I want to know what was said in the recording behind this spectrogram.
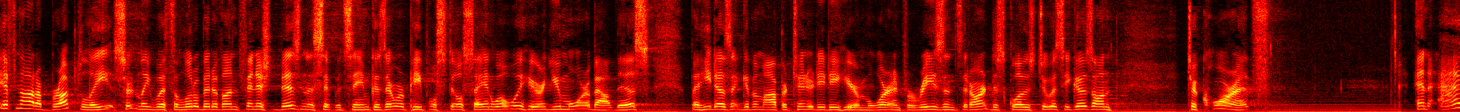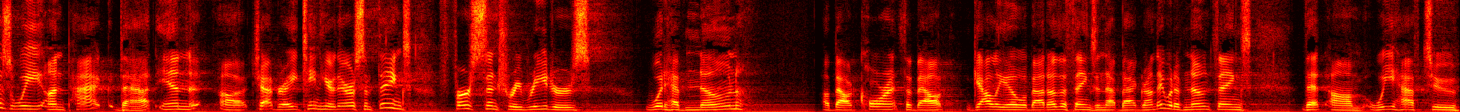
if not abruptly, certainly with a little bit of unfinished business, it would seem, because there were people still saying, Well, we'll hear you more about this. But he doesn't give them opportunity to hear more. And for reasons that aren't disclosed to us, he goes on to Corinth. And as we unpack that in uh, chapter 18 here, there are some things first century readers would have known about Corinth, about Gallio, about other things in that background. They would have known things that um, we have to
